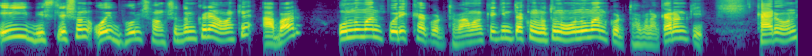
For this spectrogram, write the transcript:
এই বিশ্লেষণ, ওই ভুল সংশোধন করে আমাকে আবার অনুমান পরীক্ষা করতে হবে। আমাকে কিন্তু এখন নতুন অনুমান করতে হবে না। কারণ কি? কারণ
